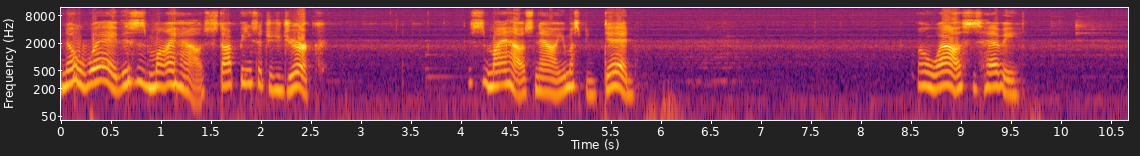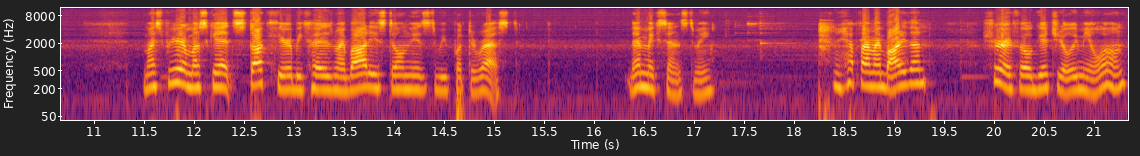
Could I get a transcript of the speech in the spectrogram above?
No way, this is my house. Stop being such a jerk. This is my house now. You must be dead. Oh wow, this is heavy. My spirit must get stuck here because my body still needs to be put to rest. That makes sense to me. Can I find my body then? Sure, if it'll get you to leave me alone.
